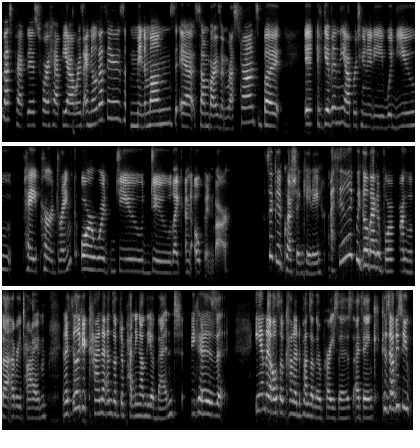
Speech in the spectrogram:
a best practice for happy hours? I know that there's minimums at some bars and restaurants, but if given the opportunity, would you pay per drink or would you do like an open bar? That's a good question, Katie. I feel like we go back and forth with that every time. And I feel like it kind of ends up depending on the event because, and it also kind of depends on their prices, I think. Because obviously you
